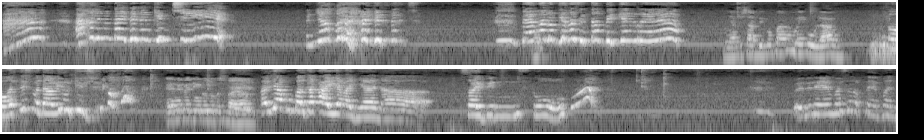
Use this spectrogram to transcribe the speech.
Ah! Akala na tayo din ng kimchi! Kanya pala tayo Pero malugyan kasi tabig yung rep! Yan, sabi ko parang may kulang. Oh, at least madami yung kimchi. Eh, may pwedeng lulubos ba yan? Niya, kung baga kaya kanyan, ah, soybean stew. Pwede na yan, masarap na yan.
